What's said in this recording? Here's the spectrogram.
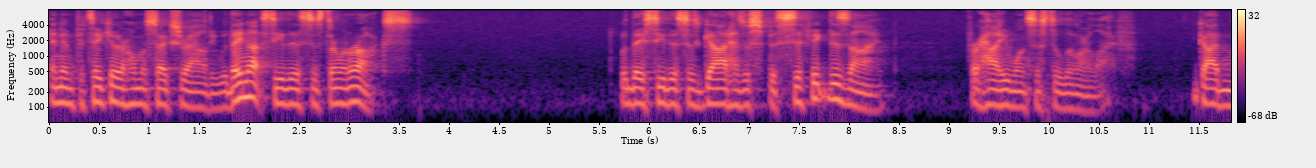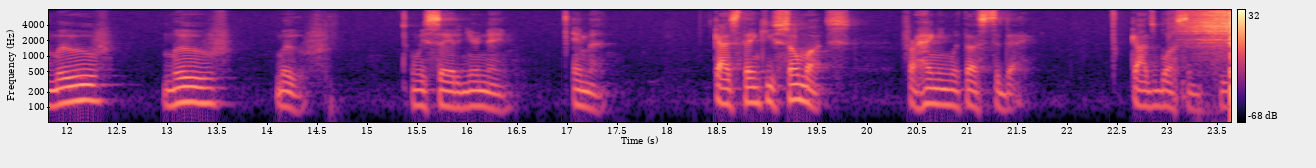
and in particular homosexuality, would they not see this as throwing rocks? Would they see this as God has a specific design for how He wants us to live our life? God, move, move, move. And we say it in your name. Amen. Guys, thank you so much for hanging with us today. God's blessings.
